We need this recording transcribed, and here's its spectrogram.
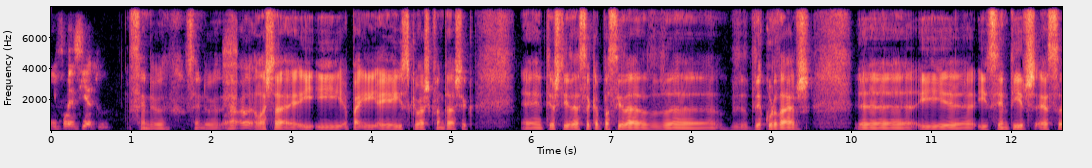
influencia tudo. Sem dúvida, sem dúvida. Não, lá está, e, e, opa, e, é isso que eu acho que fantástico, é teres tido essa capacidade de, de, de acordares uh, e, e sentires essa,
